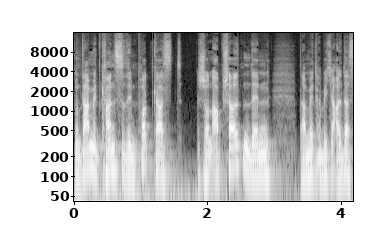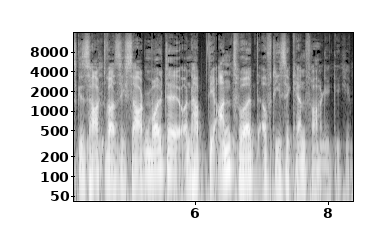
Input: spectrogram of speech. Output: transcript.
Und damit kannst du den Podcast schon abschalten, denn damit habe ich all das gesagt, was ich sagen wollte und habe die Antwort auf diese Kernfrage gegeben.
